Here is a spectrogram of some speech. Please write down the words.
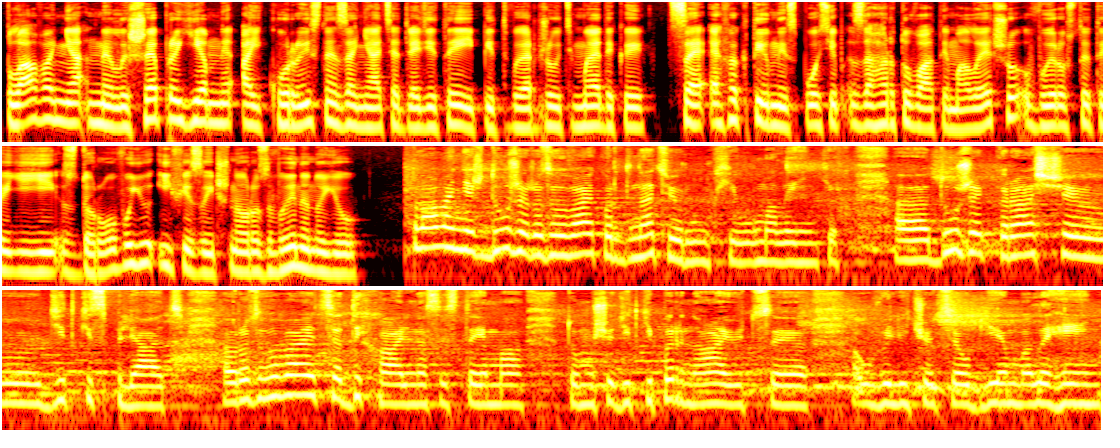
Плавання не лише приємне, а й корисне заняття для дітей, підтверджують медики. Це ефективний спосіб загартувати малечу, виростити її здоровою і фізично розвиненою. Плавання ж дуже розвиває координацію рухів у маленьких, Е, дуже краще е, дітки сплять, розвивається дихальна система, тому що дітки пирнають, це увеличується об'єм легень.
